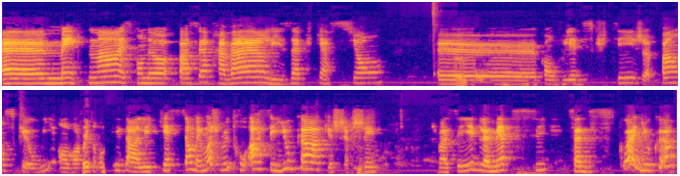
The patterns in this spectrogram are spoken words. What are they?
Euh, maintenant, est-ce qu'on a passé à travers les applications euh, qu'on voulait discuter? Je pense que oui. On va retourner dans les questions. Mais moi, je veux trop. Ah, c'est Yuka que je cherchais. Je vais essayer de le mettre ici. Ça dit quoi, Yuka?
